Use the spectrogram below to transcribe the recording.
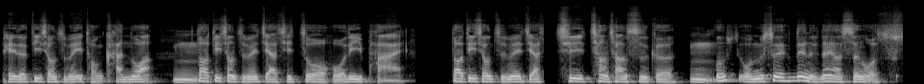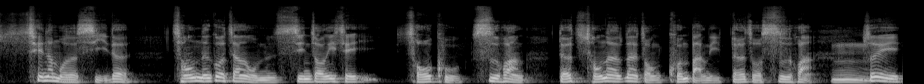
陪着弟兄姊妹一同看望，嗯，到弟兄姊妹家去做活力牌，到弟兄姊妹家去唱唱诗歌，嗯，我我们是认为那样生活却那么的喜乐。从能够将我们心中一些愁苦释放，得从那那种捆绑里得着释放。嗯，所以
